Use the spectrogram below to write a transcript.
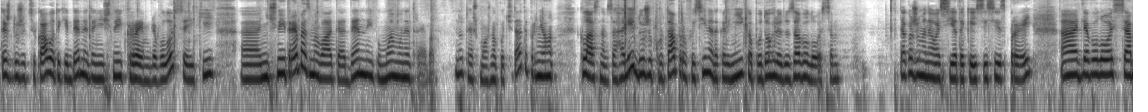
теж дуже цікаво такий денний та нічний крем для волосся, який нічний треба змивати, а денний, по-моєму, не треба. Ну, теж можна почитати про нього. Класна взагалі, дуже крута професійна така лінійка по догляду за волоссям. Також у мене ось є такий cc спрей для волосся.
